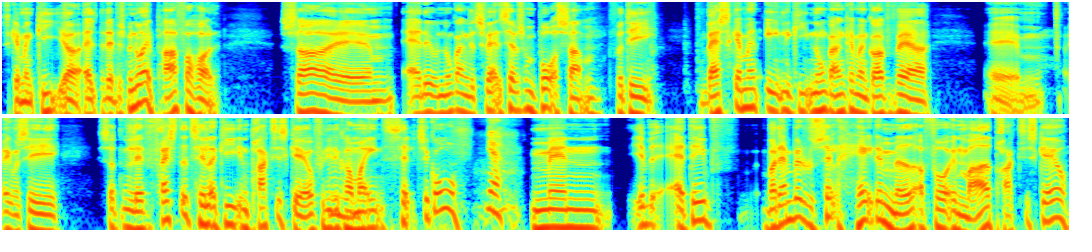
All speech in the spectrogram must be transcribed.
skal man give, og alt det der. Hvis man nu er i et parforhold, så øh, er det jo nogle gange lidt svært, selv hvis man bor sammen, fordi hvad skal man egentlig give? Nogle gange kan man godt være, øh, hvad kan man sige, sådan lidt fristet til at give en praktisk gave, fordi mm. det kommer en selv til gode. Ja. Men jeg ved, er det, hvordan vil du selv have det med at få en meget praktisk gave?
